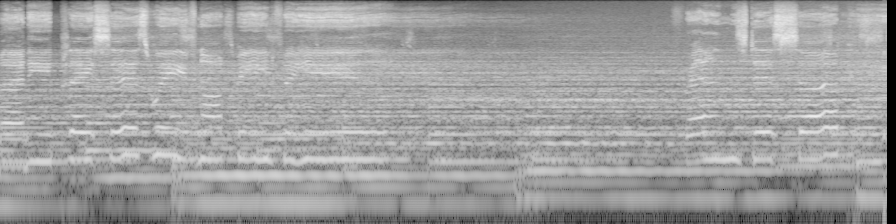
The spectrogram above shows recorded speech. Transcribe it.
Many places we've not been for years. Friends disappear.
